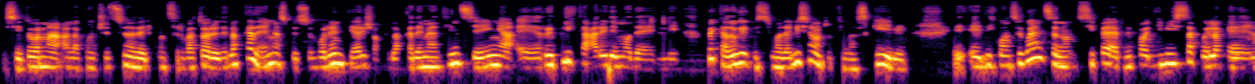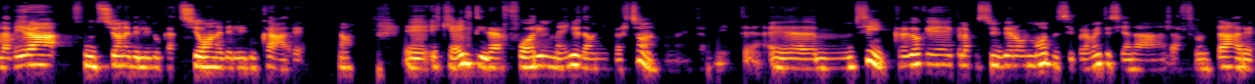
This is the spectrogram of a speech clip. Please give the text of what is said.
si torna alla concezione del conservatorio e dell'accademia, spesso e volentieri ciò che l'accademia ti insegna è replicare dei modelli. Peccato che questi modelli siano tutti maschili e, e di conseguenza non, si perde poi di vista quella che è la vera funzione dell'educazione, dell'educare no? e, e che è il tirar fuori il meglio da ogni persona fondamentalmente. Ehm, sì, credo che, che la questione dei role model sicuramente sia da, da affrontare.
